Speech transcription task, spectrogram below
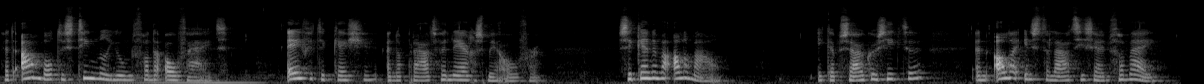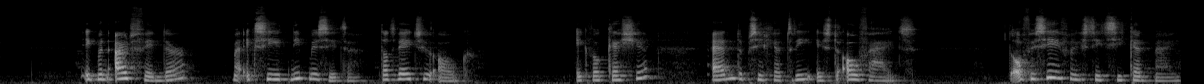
Het aanbod is 10 miljoen van de overheid. Even te cashen en dan praten we nergens meer over. Ze kennen me allemaal. Ik heb suikerziekte en alle installaties zijn van mij. Ik ben uitvinder, maar ik zie het niet meer zitten. Dat weet u ook. Ik wil cashen en de psychiatrie is de overheid. De officier van justitie kent mij.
